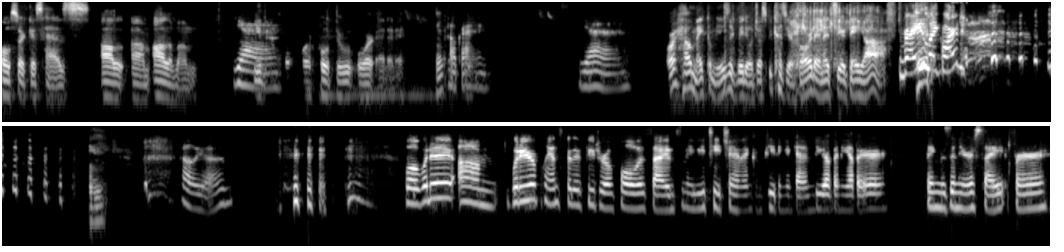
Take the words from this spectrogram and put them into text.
Pole Circus has all um all of them, Yeah. either or pull through or edit it. Okay. Yeah. Or hell, make a music video just because you're bored and it's your day off. Right? Like why? Um, Hell yeah. well, what are um what are your plans for the future of pole besides maybe teaching and competing again? Do you have any other things in your sight for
